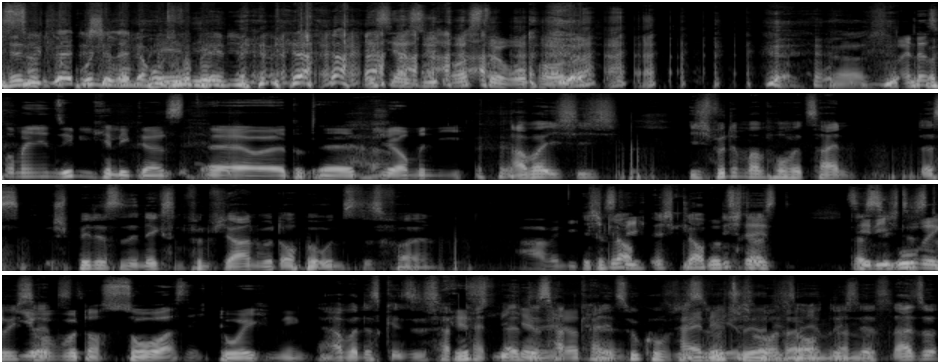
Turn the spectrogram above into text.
Südländische Länder und Rumänien. Ist ja Südosteuropa, oder? Ja. Ich meine, dass Rumänien südlicher liegt als äh, äh, Germany. Aber ich, ich, ich würde mal prophezeien, dass spätestens in den nächsten fünf Jahren wird auch bei uns das fallen. Ah, wenn die Ich glaube ich glaub nicht, dass, dass sich das CDU-Regierung durchsetzt. wird doch sowas nicht durchwinken. Ja, aber das, das, hat, kein, also das hat keine Zukunft. Das wird sich bei uns auch durchsetzen. Also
